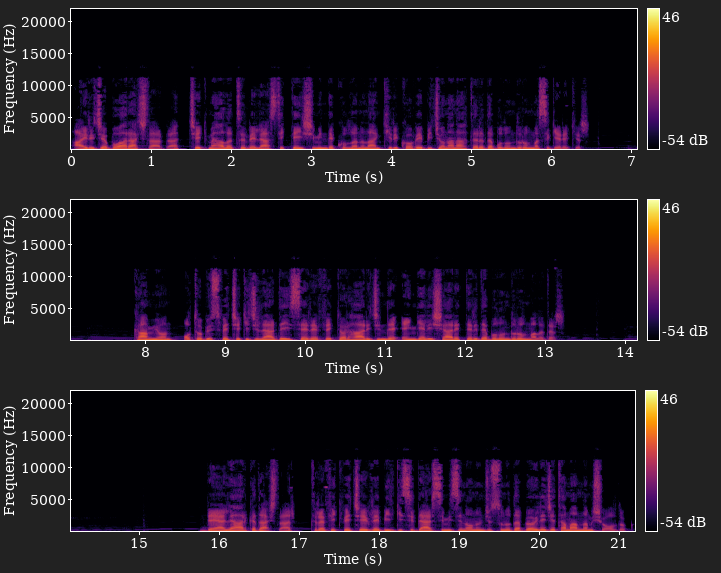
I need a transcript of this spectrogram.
Ayrıca bu araçlarda çekme halatı ve lastik değişiminde kullanılan kiriko ve bicon anahtarı da bulundurulması gerekir. Kamyon, otobüs ve çekicilerde ise reflektör haricinde engel işaretleri de bulundurulmalıdır. Değerli arkadaşlar, trafik ve çevre bilgisi dersimizin 10.sunu da böylece tamamlamış olduk.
